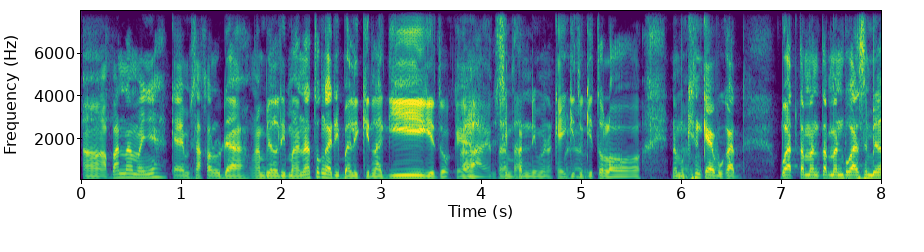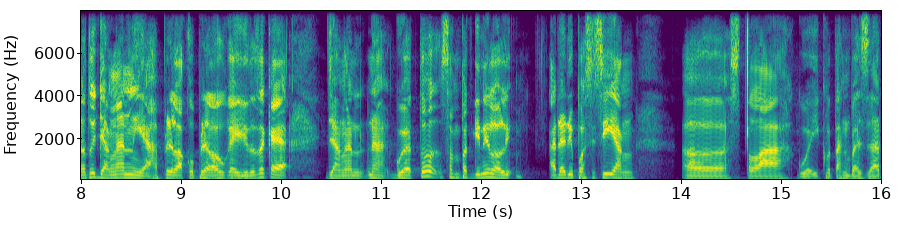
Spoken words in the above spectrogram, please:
eh, apa namanya? Kayak misalkan udah ngambil di mana tuh nggak dibalikin lagi gitu Ah, kayak itu simpen di mana kayak Bener. gitu-gitu loh. Nah, mungkin kayak bukan buat teman-teman bukan sembilan tuh jangan ya perilaku-perilaku kayak gitu tuh kayak jangan. Nah, gua tuh sempet gini loh. Ada di posisi yang eh, setelah gue ikutan bazar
